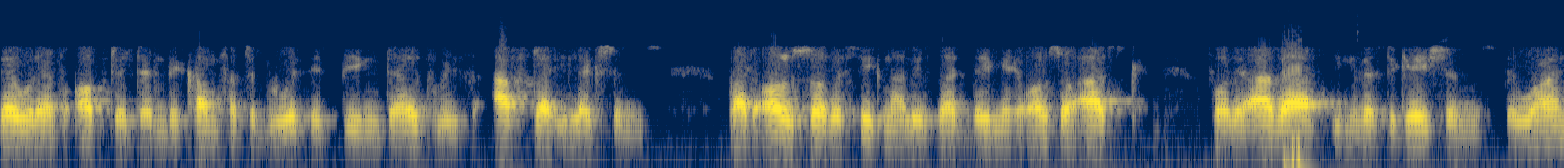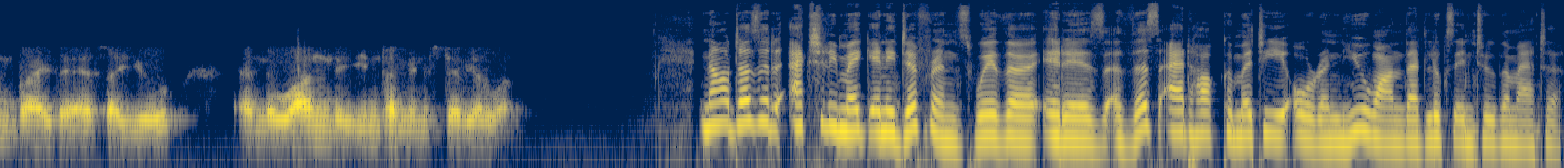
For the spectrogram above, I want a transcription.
they would have opted and be comfortable with it being dealt with after elections. But also the signal is that they may also ask for the other investigations, the one by the SIU and the one, the interministerial one. Now, does it actually make any difference whether it is this ad hoc committee or a new one that looks into the matter?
